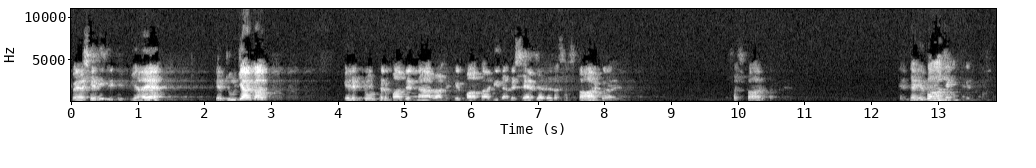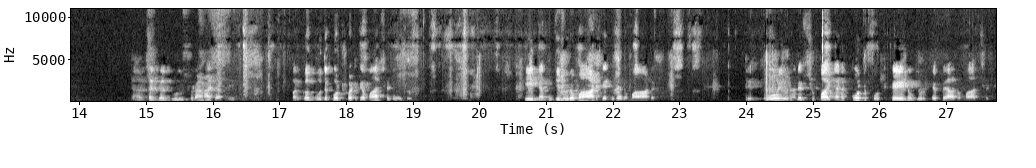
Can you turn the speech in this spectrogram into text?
ਪੈਸੇ ਨਹੀਂ ਲੈਣੇ ਪਿਆਇਆ ਤੇ ਦੂਜਾ ਕੰਮ ਇਹਨੇ ਟੋਟਰ ਮਾਂ ਦੇ ਨਾਲ ਰਲ ਕੇ ਮਾਤਾ ਜੀ ਦਾ ਤੇ ਸਾਹਿਬਜ਼ਾਦੇ ਦਾ ਸੰਸਕਾਰ ਕਰਾਇਆ। ਸੰਸਕਾਰ ਕਹਿੰਦਾ ਇਹ ਬਹੁਤ ਹੈ ਧਰ ਤੱਕ ਗੰਗੂ ਨੂੰ ਛੁਡਾਉਣਾ ਚਾਹੁੰਦੇ ਪਰ ਗੰਗੂ ਤੇ ਕੁੱਟ-ਕੁੱਟ ਕੇ ਮਾਰ ਛੱਡਿਆ ਤੂੰ ਇਹਨਾਂ ਕੋ ਜਿਹਨੂੰ ਰਿਮਾਂਡ ਕਹਿੰਦੇ ਨਾ ਰਿਮਾਂਡ। ਤੇ ਉਹ ਹੀ ਉਹਨਾਂ ਦੇ ਸਿਪਾਹੀਆਂ ਨੇ ਕੁੱਟ-ਕੁੱਟ ਕੇ ਇਹਨੂੰ ਗੁਰ ਕੇ ਪਿਆਰ ਨੂੰ ਮਾਰ ਛੱਡਿਆ।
